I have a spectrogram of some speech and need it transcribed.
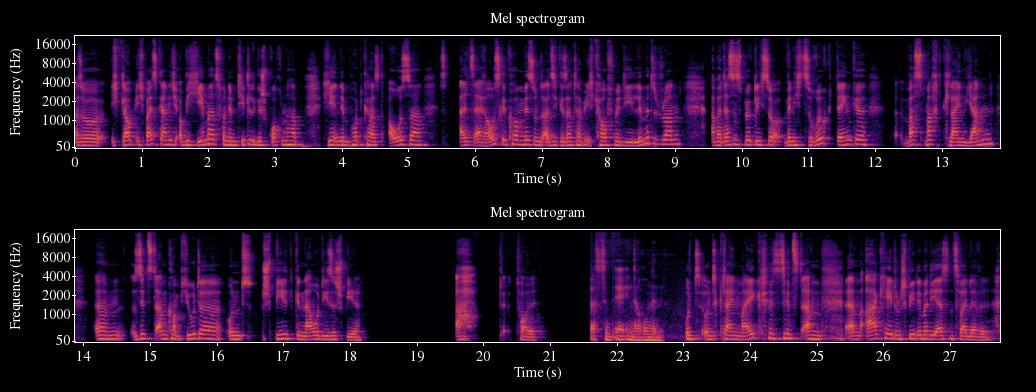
also ich glaube, ich weiß gar nicht, ob ich jemals von dem Titel gesprochen habe hier in dem Podcast, außer als er rausgekommen ist und als ich gesagt habe, ich kaufe mir die Limited Run. Aber das ist wirklich so, wenn ich zurückdenke, was macht Klein Jan? Ähm, sitzt am Computer und spielt genau dieses Spiel. Ah, toll. Das sind Erinnerungen. Und, und Klein Mike sitzt am, am Arcade und spielt immer die ersten zwei Level.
